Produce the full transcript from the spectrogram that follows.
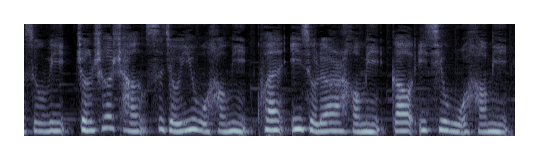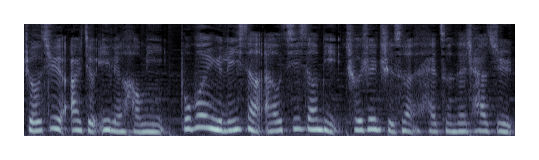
SUV，整车长四九一五毫米，宽一九六二毫米，高一七五毫米，轴距二九一零毫米。不过与理想 L7 相比，车身尺寸还存在差距。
